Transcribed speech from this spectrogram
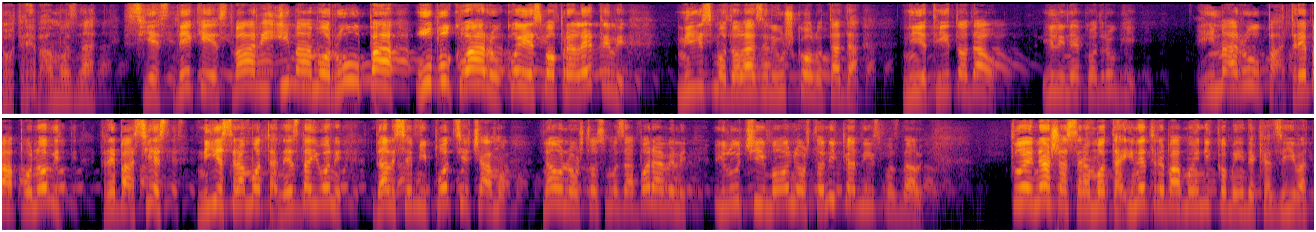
To trebamo znati. Sjest neke stvari imamo rupa u bukvaru koje smo preletili. Nismo dolazili u školu tada. Nije ti to dao. Ili neko drugi. Ima rupa. Treba ponoviti. Treba sjest. Nije sramota. Ne znaju oni da li se mi podsjećamo na ono što smo zaboravili i lučimo ono što nikad nismo znali. To je naša sramota i ne trebamo i nikome i ne kazivati.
